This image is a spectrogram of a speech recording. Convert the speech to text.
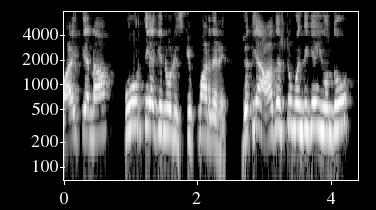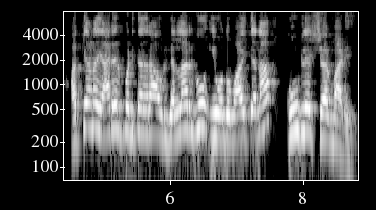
ಮಾಹಿತಿಯನ್ನ ಪೂರ್ತಿಯಾಗಿ ನೋಡಿ ಸ್ಕಿಪ್ ಮಾಡ್ದೇನೆ. ಜೊತೆಗೆ ಆದಷ್ಟು ಮಂದಿಗೆ ಈ ಒಂದು ಅಕ್ಕಿ ಹಣ ಯಾರ್ಯಾರು ಪಡಿತಾ ಇದಾರ? ಅವ್ರಿಗೆಲ್ಲರಿಗೂ ಈ ಒಂದು ಮಾಹಿತಿಯನ್ನ ಕೂಡಲೇ ಶೇರ್ ಮಾಡಿ.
